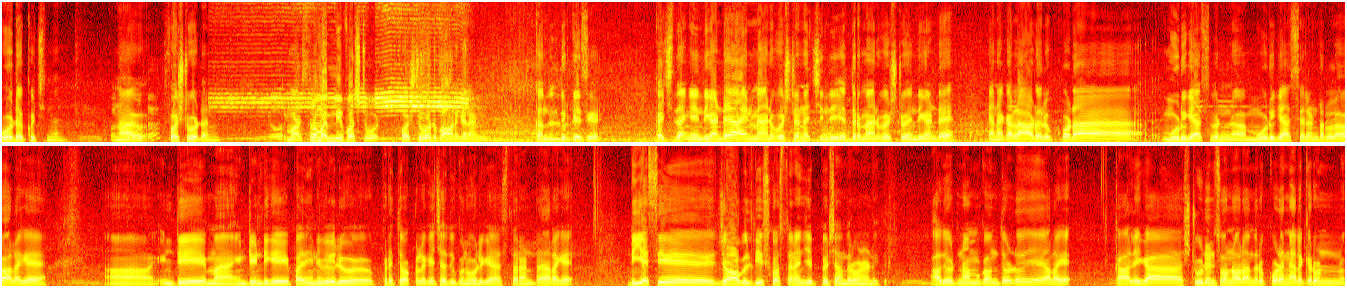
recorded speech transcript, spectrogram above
ఓటకు వచ్చిందండి. నా ఫస్ట్ ఓట్? అండి మీ first vote first vote Pawan Kalyan Kandula Durgesh గారు. ఖచ్చితంగా. ఎందుకంటే ఆయన మేనిఫెస్టో నచ్చింది ఇద్దరు మేనిఫెస్టో ఎందుకంటే వెనకాల ఆడవాళ్ళకి కూడా మూడు గ్యాస్ మూడు గ్యాస్ సిలిండర్లు అలాగే ఇంటి మా ఇంటింటికి పదిహేను వేలు ప్రతి ఒక్కరికి చదువుకునే వాళ్ళకి వేస్తారంట. అలాగే డిఎస్సి జాబులు తీసుకొస్తానని చెప్పారు చంద్రబాబు నాయుడు అదొకటి నమ్మకంతో అలాగే ఖాళీగా స్టూడెంట్స్ ఉన్న కూడా నెలకి రెండు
